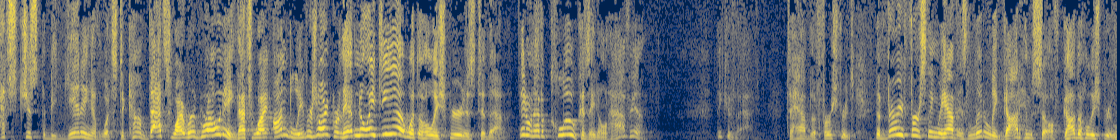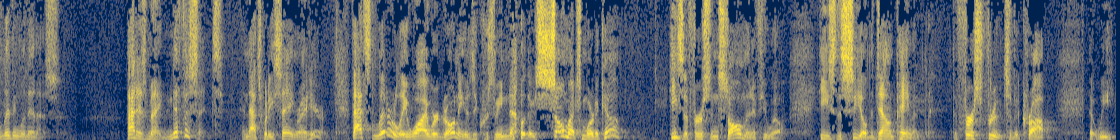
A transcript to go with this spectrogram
that's just the beginning of what's to come. That's why we're groaning. That's why unbelievers aren't groaning. They have no idea what the Holy Spirit is to them. They don't have a clue because they don't have Him. Think of that. To have the first fruits. The very first thing we have is literally God Himself, God the Holy Spirit living within us. That is magnificent. And that's what he's saying right here. That's literally why we're groaning, is because we know there's so much more to come. He's the first installment, if you will. He's the seal, the down payment, the first fruits of a crop that we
